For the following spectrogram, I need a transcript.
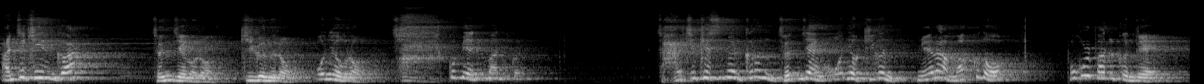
안 지키니까 전쟁으로 기근으로 온역으로 자꾸 매를 맞는 거예요. 잘 지켰으면 그런 전쟁, 온역, 기근 매를 안 맞고도 복을 받을 건데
